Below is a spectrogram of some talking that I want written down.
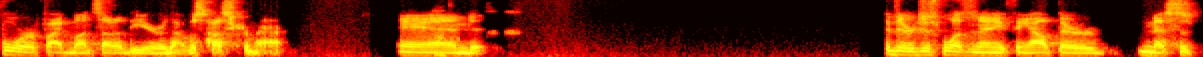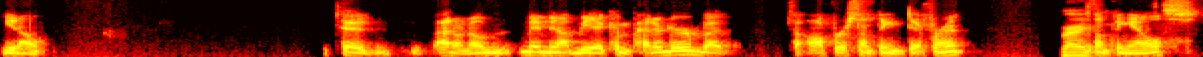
four or five months out of the year. That was Husker Matt, and oh. there just wasn't anything out there. Necess- you know, to I don't know, maybe not be a competitor, but to offer something different Right. something else.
